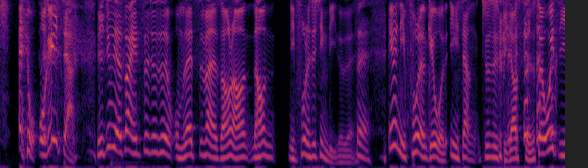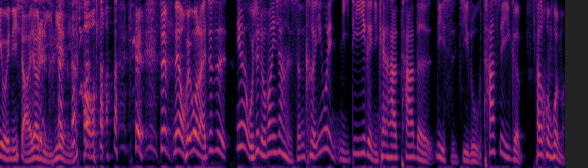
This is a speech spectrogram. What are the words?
哎、欸，我跟你讲，你记不记得上一次就是我们在吃饭的时候，然后然后你夫人是姓李，对不对？对，因为你夫人给我的印象就是比较深，所以我一直以为你小孩叫李念，你知道吗？对 对，没有回过来，就是因为我觉得刘邦印象很深刻，因为你第一个，你看他他的历史记录，他是一个他是混混嘛，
